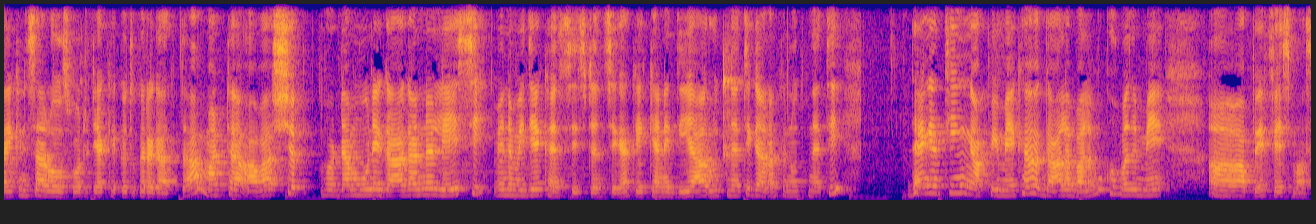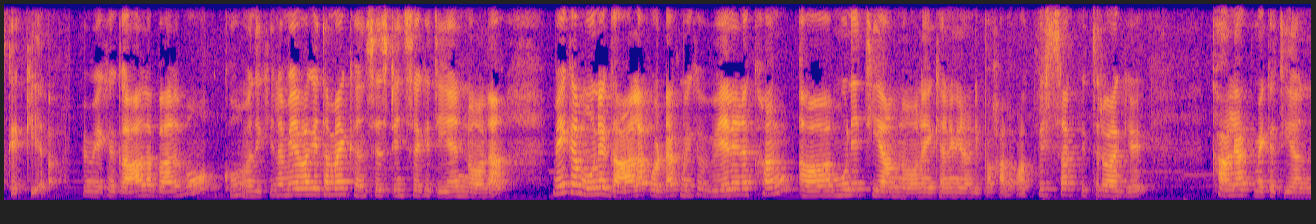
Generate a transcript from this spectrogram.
ඒක නිසා රෝස් වෝටර් ටිකක් එකතු කරගත්තා. මට අවශ්‍ය පොඩ්ඩක් මූණේ ගා ගන්න ලේසි වෙන විදිය කන්සිස්ටන්සි එකක්. ඒ කියන්නේ දියාරුත් නැති, ඝනකනුත් නැති දැන් ඉතින් අපි මේක ගාලා බලමු කොහොමද මේ අපේ ෆේස් මාස්ක් එක කියලා. අපි මේක ගාලා බලමු කොහොමද කියලා. මේ වගේ තමයි කන්සිස්ටන්සි එක තියෙන්න ඕන. මේක මූණේ ගාලා පොඩ්ඩක් මේක වේලෙනකන් මූණේ තියන්න ඕන. ඒ කියන්නේ විනාඩි 15ක් 20ක් විතර වගේ කාලයක් මේක තියන්න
